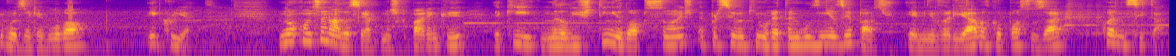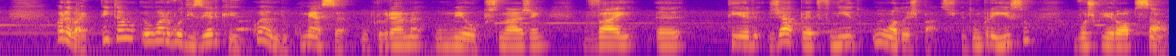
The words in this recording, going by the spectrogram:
E vou dizer que é global e Create. Não aconteceu nada certo, mas reparem que aqui na listinha de opções apareceu aqui um retângulozinho a dizer passos. É a minha variável que eu posso usar quando necessitar. Ora bem, então eu agora vou dizer que quando começa o programa, o meu personagem vai uh, ter já pré-definido um ou dois passos. Então para isso vou escolher a opção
